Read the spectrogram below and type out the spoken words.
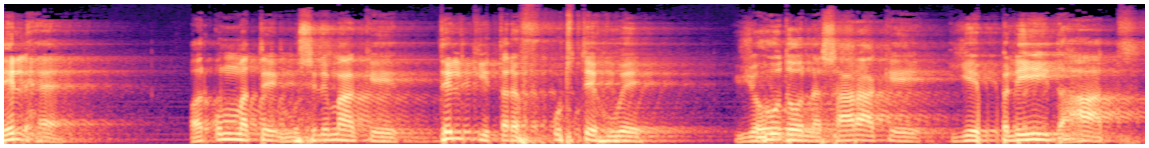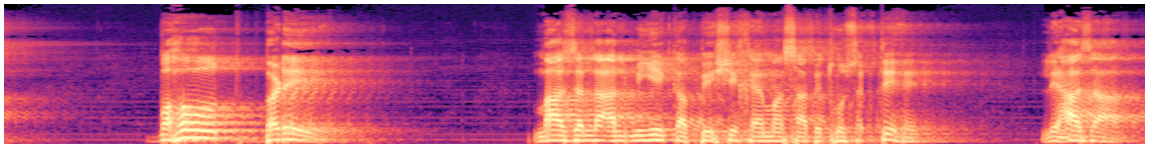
دل ہے اور امت مسلمہ کے دل کی طرف اٹھتے ہوئے یہود و نصارہ کے یہ پلید ہاتھ بہت بڑے معذ اللہ علمیے کا پیش خیمہ ثابت ہو سکتے ہیں۔ لہٰذا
